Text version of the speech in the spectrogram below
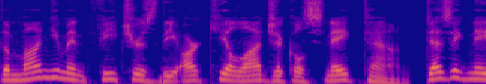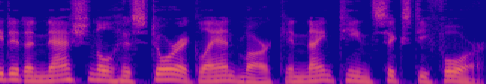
The monument features the archaeological Snaketown, designated a National Historic Landmark in 1964.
